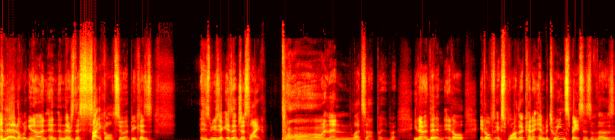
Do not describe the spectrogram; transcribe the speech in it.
And then it'll, you know, and, and, and there's this cycle to it because his music isn't just like and then lets up but, but you know then it'll it'll explore the kind of in between spaces of those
